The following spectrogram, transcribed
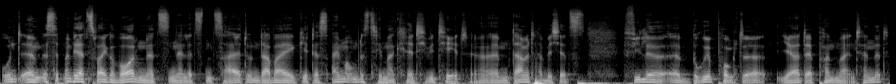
Und ähm, es sind mal wieder zwei geworden jetzt in der letzten Zeit und dabei geht es einmal um das Thema Kreativität. Ähm, damit habe ich jetzt viele äh, Berührpunkte, ja, der Pun war intended,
